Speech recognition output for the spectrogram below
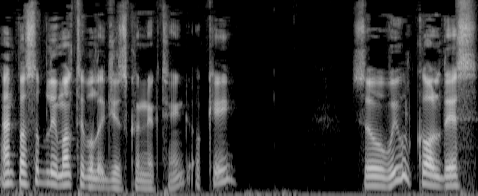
and possibly multiple edges connecting okay? So we will call this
